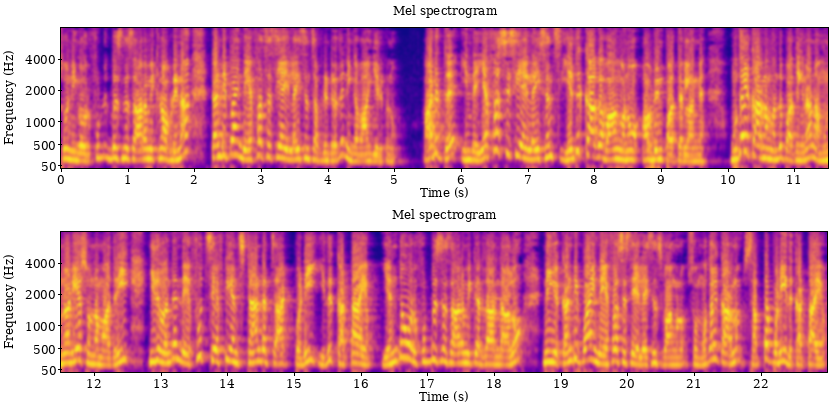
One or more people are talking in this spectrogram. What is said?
ஸோ நீங்க ஒரு ஃபுட் பிஸ்னஸ் ஆரம்பிக்கணும் அப்படின்னா கண்டிப்பாக இந்த எஃப்எஸ்எஸ்ஐ லைசன்ஸ் அப்படின்றத நீங்க வாங்கியிருக்கணும். அடுத்து இந்த எஃப்எஸ்சிசிஐ லைசன்ஸ் எதுக்காக வாங்கணும் அப்படின்னு பார்த்துடலாங்க. முதல் காரணம் வந்து பார்த்தீங்கன்னா நான் முன்னாடியே சொன்ன மாதிரி இது வந்து இந்த food safety and standards act படி இது கட்டாயம். எந்த ஒரு ஃபுட் பிஸ்னஸ் ஆரம்பிக்கிறதா இருந்தாலும் நீங்கள் கண்டிப்பாக இந்த எஃப்எஸ்எஸ்ஏ லைசன்ஸ் வாங்கணும். ஸோ முதல் காரணம் சட்டப்படி இது கட்டாயம்.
